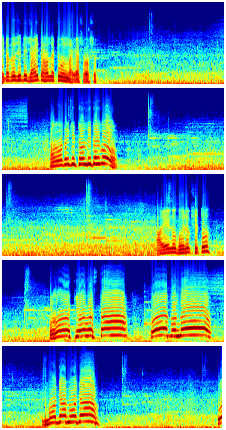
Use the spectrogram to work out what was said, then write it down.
এটা তো যদি যাই, তাহলে টোল নাই, আসো আসো। আর ওদের কি টোল দিতে হইব? আর এলো ভৈরব সেতু। ও কি অবস্থা? ও বন্ধু, মজা মজা। ও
